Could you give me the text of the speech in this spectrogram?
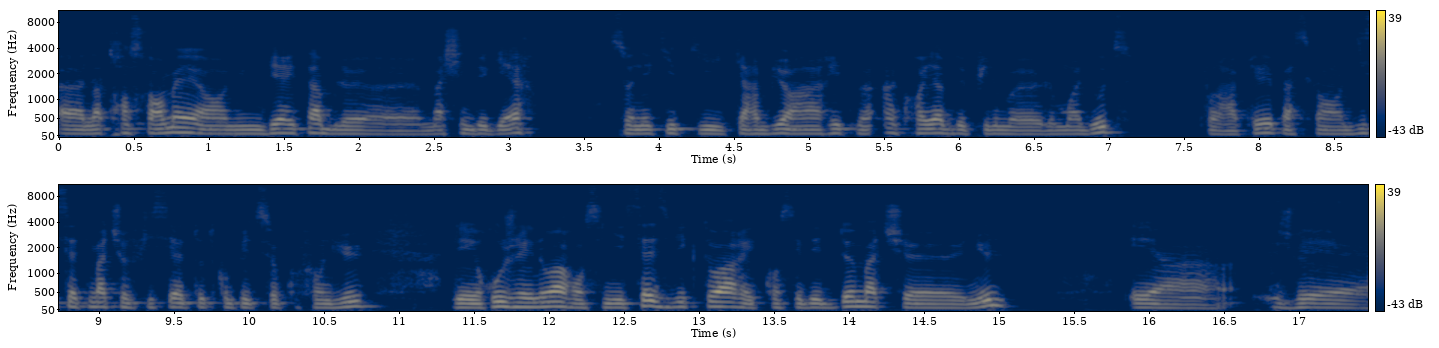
euh, l'a transformé en une véritable euh, machine de guerre. Son équipe qui carbure à un rythme incroyable depuis le, mois d'août, il faut le rappeler, parce qu'en 17 matchs officiels, toutes compétitions confondues, les Rouges et Noirs ont signé 16 victoires et concédé deux matchs nuls. Et je, vais,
